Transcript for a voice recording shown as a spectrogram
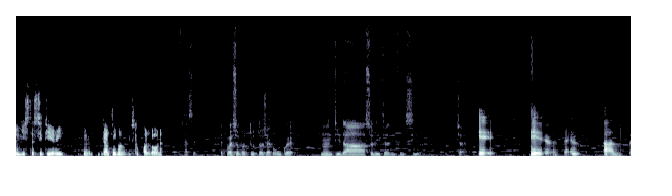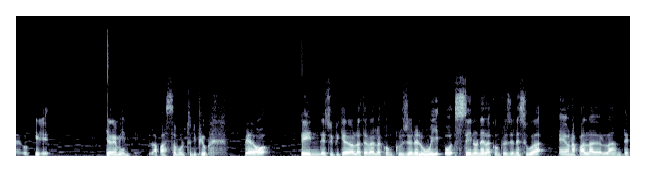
sugli stessi tiri, gli altri non hanno visto un pallone. Eh sì. E poi soprattutto, cioè, comunque non ti dà solidità difensiva. Cioè, E, e Ertel è un altro che chiaramente la passa molto di più. però tende sui picchieri laterale la conclusione lui o se non è la conclusione sua è una palla rollante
